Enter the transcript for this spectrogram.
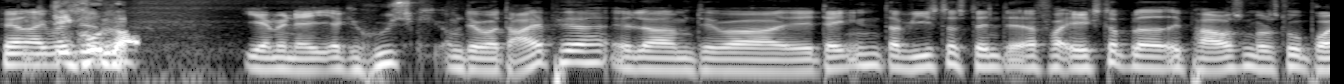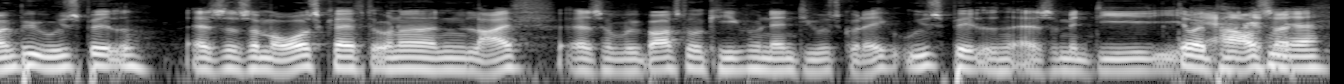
Henrik, det kunne nok. Jamen, øh, jeg kan huske, om det var dig, Per, eller om det var øh, dagen, der viste os den der fra Ekstrabladet i pausen, hvor der stod Brøndby udspillet, altså som overskrift under en live, altså hvor vi bare stod og kiggede på hinanden, de var sgu da ikke udspillet, altså men de... Det var i pausen, ja. Altså,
